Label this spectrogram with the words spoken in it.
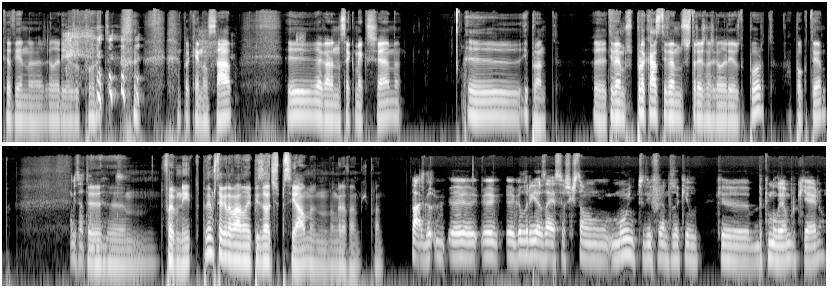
que havia nas galerias do Porto, para quem não sabe. Uh, agora não sei como é que se chama. Uh, e pronto. Uh, tivemos, por acaso tivemos os três nas galerias do Porto, há pouco tempo. Exatamente. foi bonito. Podemos ter gravado um episódio especial, mas não gravamos. Pronto. Pá, galerias essas que estão muito diferentes daquilo que, de que me lembro que eram.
